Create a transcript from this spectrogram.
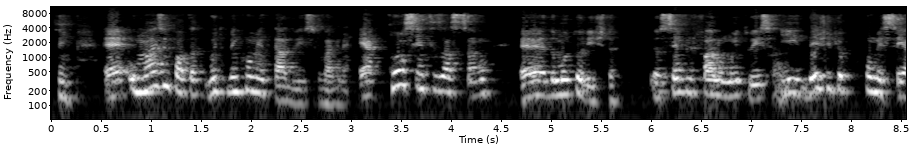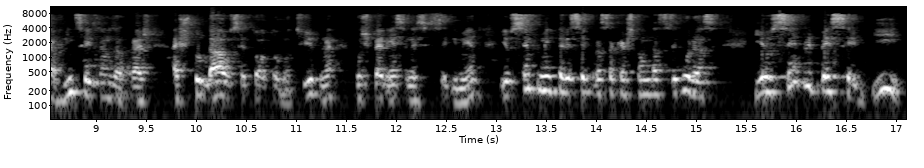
Sim. É, o mais importante, muito bem comentado isso, Wagner, é a conscientização é, do motorista. Eu sempre falo muito isso, e desde que eu comecei há 26 anos atrás a estudar o setor automotivo, né, com experiência nesse segmento, eu sempre me interessei por essa questão da segurança. E eu sempre percebi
